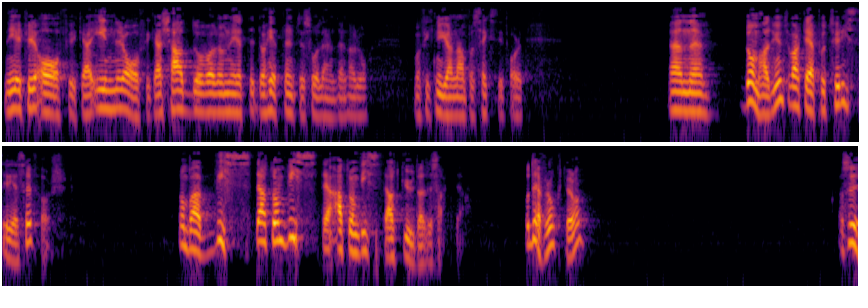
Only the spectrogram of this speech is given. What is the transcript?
ner till Afrika, inre Afrika, Chad och vad de heter, då hette det inte så länderna då. Man fick nya namn på 60-talet men eh, de hade ju inte varit där på turistresor först. De bara visste att de visste att de visste att Gud hade sagt det. Och därför åkte de. Alltså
